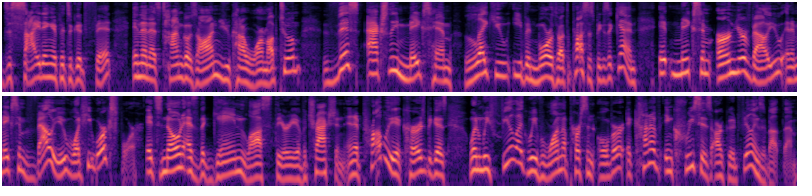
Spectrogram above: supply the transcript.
deciding if it's a good fit, and then as time goes on, you kind of warm up to him this actually makes him like you even more throughout the process because, again, it makes him earn your value and it makes him value what he works for. It's known as the gain loss theory of attraction. And it probably occurs because when we feel like we've won a person over, it kind of increases our good feelings about them.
